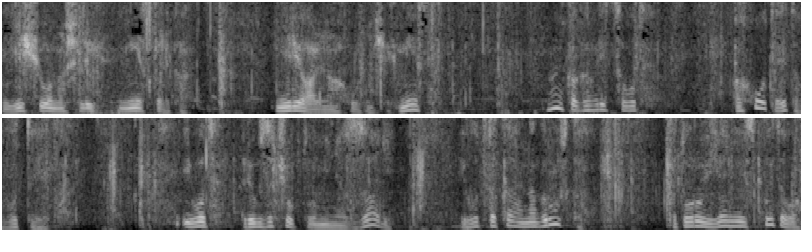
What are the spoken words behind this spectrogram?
Еще нашли несколько нереально охотничьих мест. Ну и, как говорится, вот охота это вот это. И вот рюкзачок-то у меня сзади. И вот такая нагрузка, которую я не испытывал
